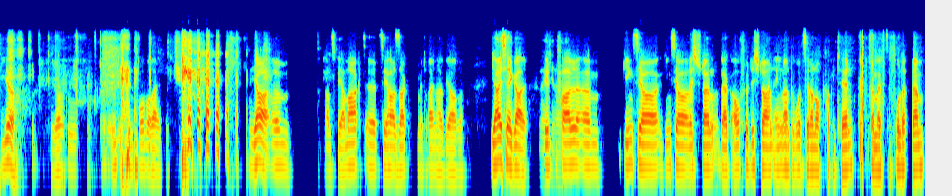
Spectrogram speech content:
Vier. Ja, du, ich bin vorbereitet. ja, ähm, Transfermarkt, äh, CH sagt mit dreieinhalb Jahre. Ja, ist ja egal. Auf jeden Fall ähm, ging es ja, ging's ja recht steil bergauf für dich da in England. Du wurdest ja dann auch Kapitän beim FC Fulham.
